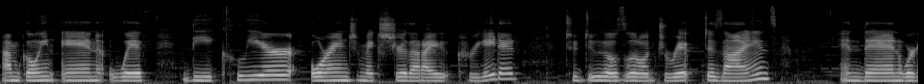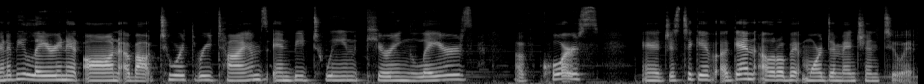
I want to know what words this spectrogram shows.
I'm going in with the clear orange mixture that I created to do those little drip designs. And then we're gonna be layering it on about two or three times in between curing layers, of course, and just to give, again, a little bit more dimension to it.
